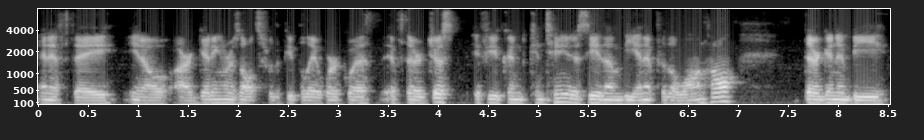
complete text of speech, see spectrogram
and if they you know are getting results for the people they work with. If they're just if you can continue to see them be in it for the long haul they're going to be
